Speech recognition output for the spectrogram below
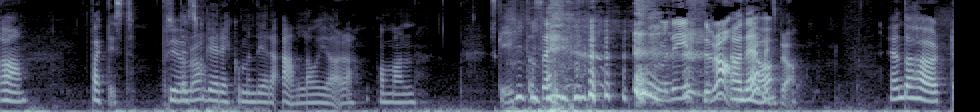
Ja, faktiskt. Så För det bra. skulle jag rekommendera alla att göra om man ska gifta sig. Men det är jättebra. ja, det är faktiskt bra. Jag har ändå hört,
